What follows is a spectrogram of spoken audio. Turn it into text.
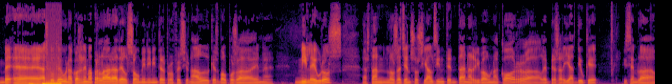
Bé, eh, escolteu una cosa. Anem a parlar ara del sou mínim interprofessional, que es vol posar en 1.000 euros. Estan els agents socials intentant arribar a un acord. L'empresariat diu que li sembla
